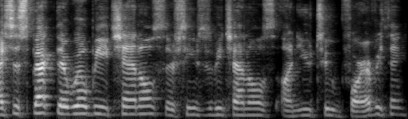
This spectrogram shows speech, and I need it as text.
I suspect there will be channels. There seems to be channels on YouTube for everything.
